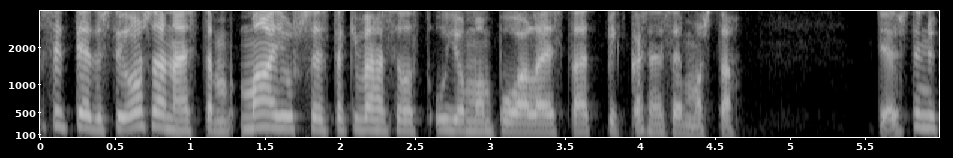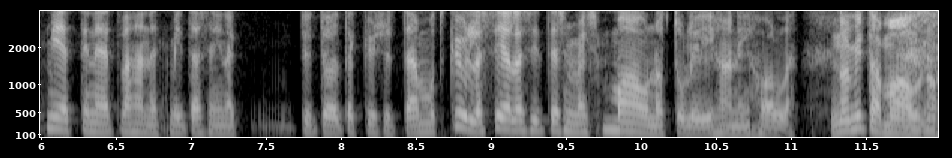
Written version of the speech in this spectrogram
sitten tietysti osa näistä maajusseistakin vähän sellaista ujoman puoleista, että pikkasen semmoista tietysti nyt miettineet vähän, että mitä siinä tytöiltä kysytään. Mutta kyllä siellä sitten esimerkiksi Mauno tuli ihan iholle. No mitä Mauno?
